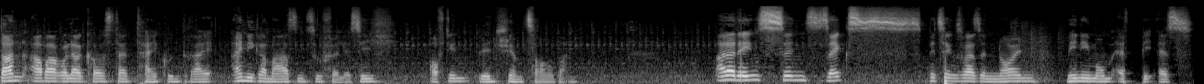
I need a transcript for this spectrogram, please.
dann aber Rollercoaster Tycoon 3 einigermaßen zuverlässig auf den Bildschirm zaubern. Allerdings sind 6 bzw. 9 Minimum FPS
